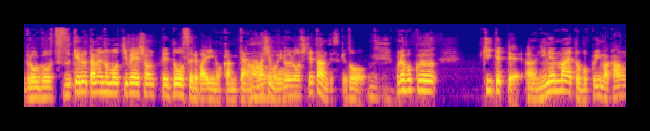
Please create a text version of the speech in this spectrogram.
ブログを続けるためのモチベーションってどうすればいいのかみたいな話もいろいろしてたんですけど、これ僕、聞いてて、あの、2年前と僕今考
